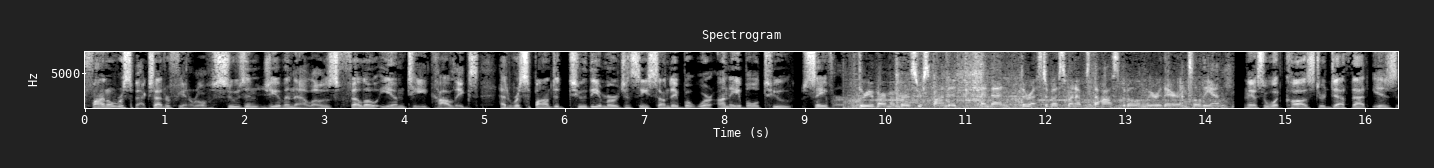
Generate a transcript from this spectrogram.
final respects at her funeral. Susan Giovanello's fellow EMT colleagues had responded to the emergency Sunday but were unable to save her. Three of our members responded, and then the rest of us went up to the hospital, and we were there until the end. Yeah, so what caused her death? That is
